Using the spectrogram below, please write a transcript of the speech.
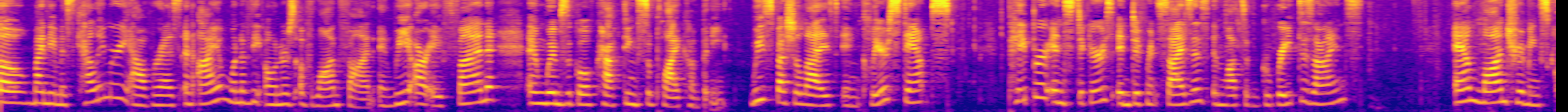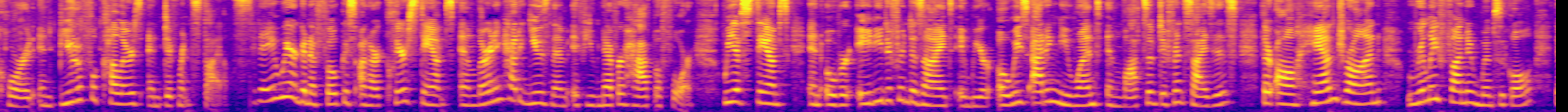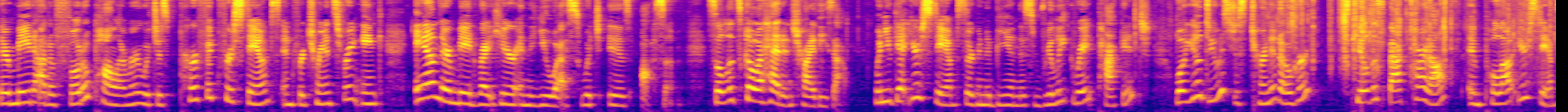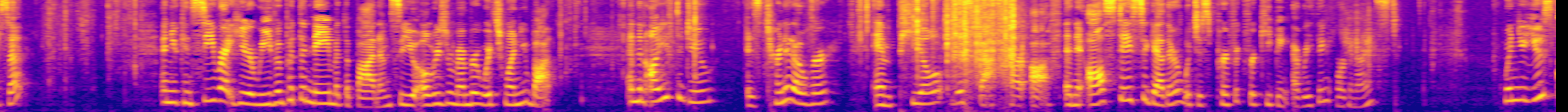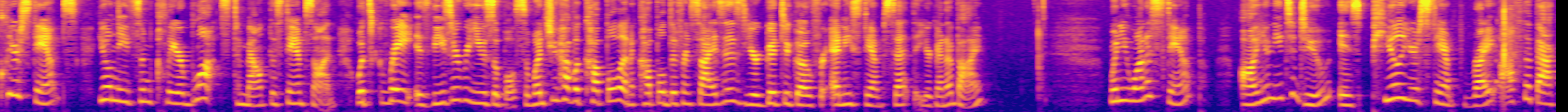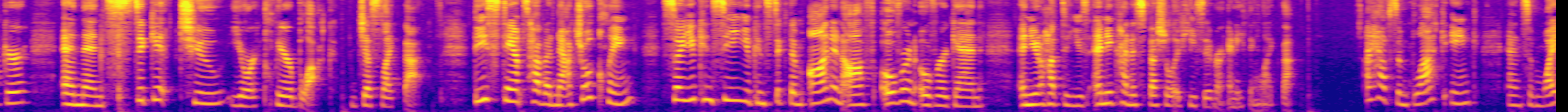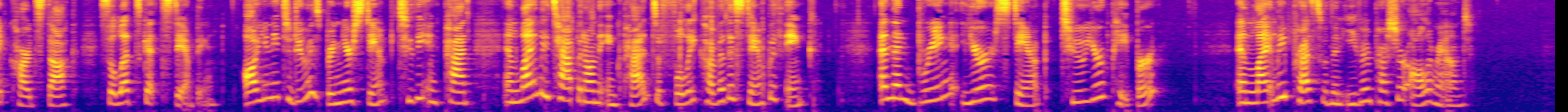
Hello, my name is Kelly Marie Alvarez and I am one of the owners of Lawn Fawn and we are a fun and whimsical crafting supply company. We specialize in clear stamps, paper and stickers in different sizes and lots of great designs, and lawn trimmings cord in beautiful colors and different styles. Today we are going to focus on our clear stamps and learning how to use them if you never have before. We have stamps in over 80 different designs and we are always adding new ones in lots of different sizes. They're all hand drawn, really fun and whimsical. They're made out of photopolymer which is perfect for stamps and for transferring ink and they're made right here in the US which is awesome. So let's go ahead and try these out. When you get your stamps, they're going to be in this really great package. What you'll do is just turn it over, peel this back part off, and pull out your stamp set. And you can see right here, we even put the name at the bottom so you always remember which one you bought. And then all you have to do is turn it over and peel this back part off. And it all stays together, which is perfect for keeping everything organized. When you use clear stamps, you'll need some clear blocks to mount the stamps on. What's great is these are reusable, so once you have a couple and a couple different sizes, you're good to go for any stamp set that you're gonna buy. When you want a stamp, all you need to do is peel your stamp right off the backer and then stick it to your clear block, just like that. These stamps have a natural cling, so you can see you can stick them on and off over and over again, and you don't have to use any kind of special adhesive or anything like that. I have some black ink and some white cardstock, so let's get stamping. All you need to do is bring your stamp to the ink pad and lightly tap it on the ink pad to fully cover the stamp with ink. And then bring your stamp to your paper and lightly press with an even pressure all around.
